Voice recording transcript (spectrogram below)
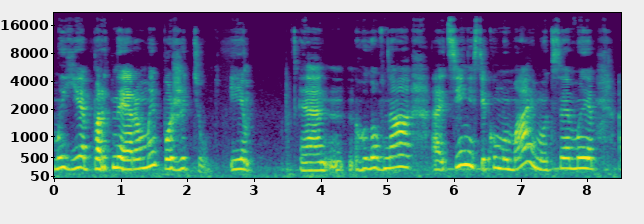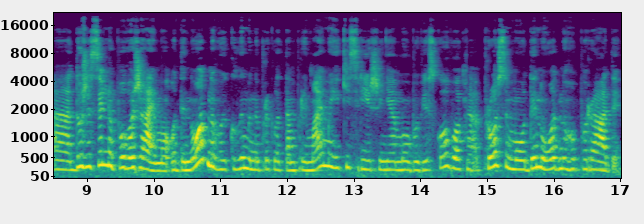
ми є партнерами по життю. І головна е, цінність, яку ми маємо, це ми е, дуже сильно поважаємо один одного. І коли ми, наприклад, там приймаємо якісь рішення, ми обов'язково е, просимо один одного поради.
